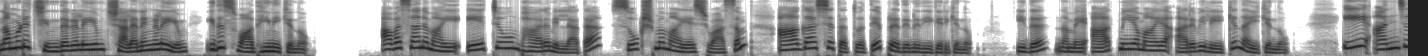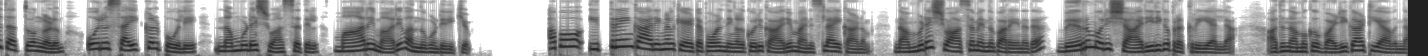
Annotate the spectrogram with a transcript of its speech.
നമ്മുടെ ചിന്തകളെയും ചലനങ്ങളെയും ഇത് സ്വാധീനിക്കുന്നു. അവസാനമായി ഏറ്റവും ഭാരമില്ലാത്ത സൂക്ഷ്മമായ ശ്വാസം ആകാശതത്വത്തെ പ്രതിനിധീകരിക്കുന്നു. ഇത് നമ്മെ ആത്മീയമായ അറിവിലേക്ക് നയിക്കുന്നു. ഈ അഞ്ച് തത്വങ്ങളും ഒരു സൈക്കിൾ പോലെ നമ്മുടെ ശ്വാസത്തിൽ മാറി മാറി വന്നുകൊണ്ടിരിക്കും. അപ്പോ ഇത്രയും കാര്യങ്ങൾ കേട്ടപ്പോൾ നിങ്ങൾക്കൊരു കാര്യം മനസ്സിലായി കാണും. നമ്മുടെ ശ്വാസം എന്ന് പറയുന്നത് വെറും ഒരു ശാരീരിക പ്രക്രിയയല്ല. അത് നമുക്ക് വഴികാട്ടിയാവുന്ന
